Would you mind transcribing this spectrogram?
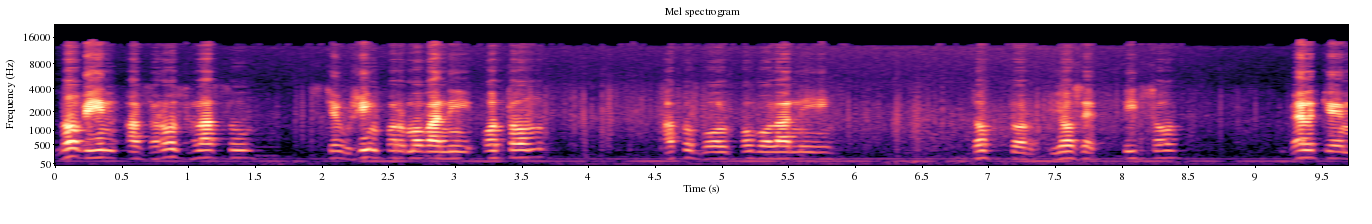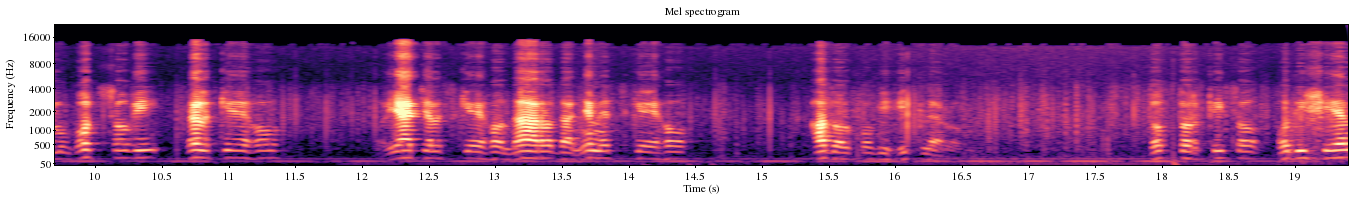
Z novín a z rozhlasu ste už informovaní o tom, ako bol povolaný doktor Jozef Tiso, veľkému vodcovi veľkého priateľského národa nemeckého Adolfovi Hitlerovi. Doktor Tiso odišiel,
